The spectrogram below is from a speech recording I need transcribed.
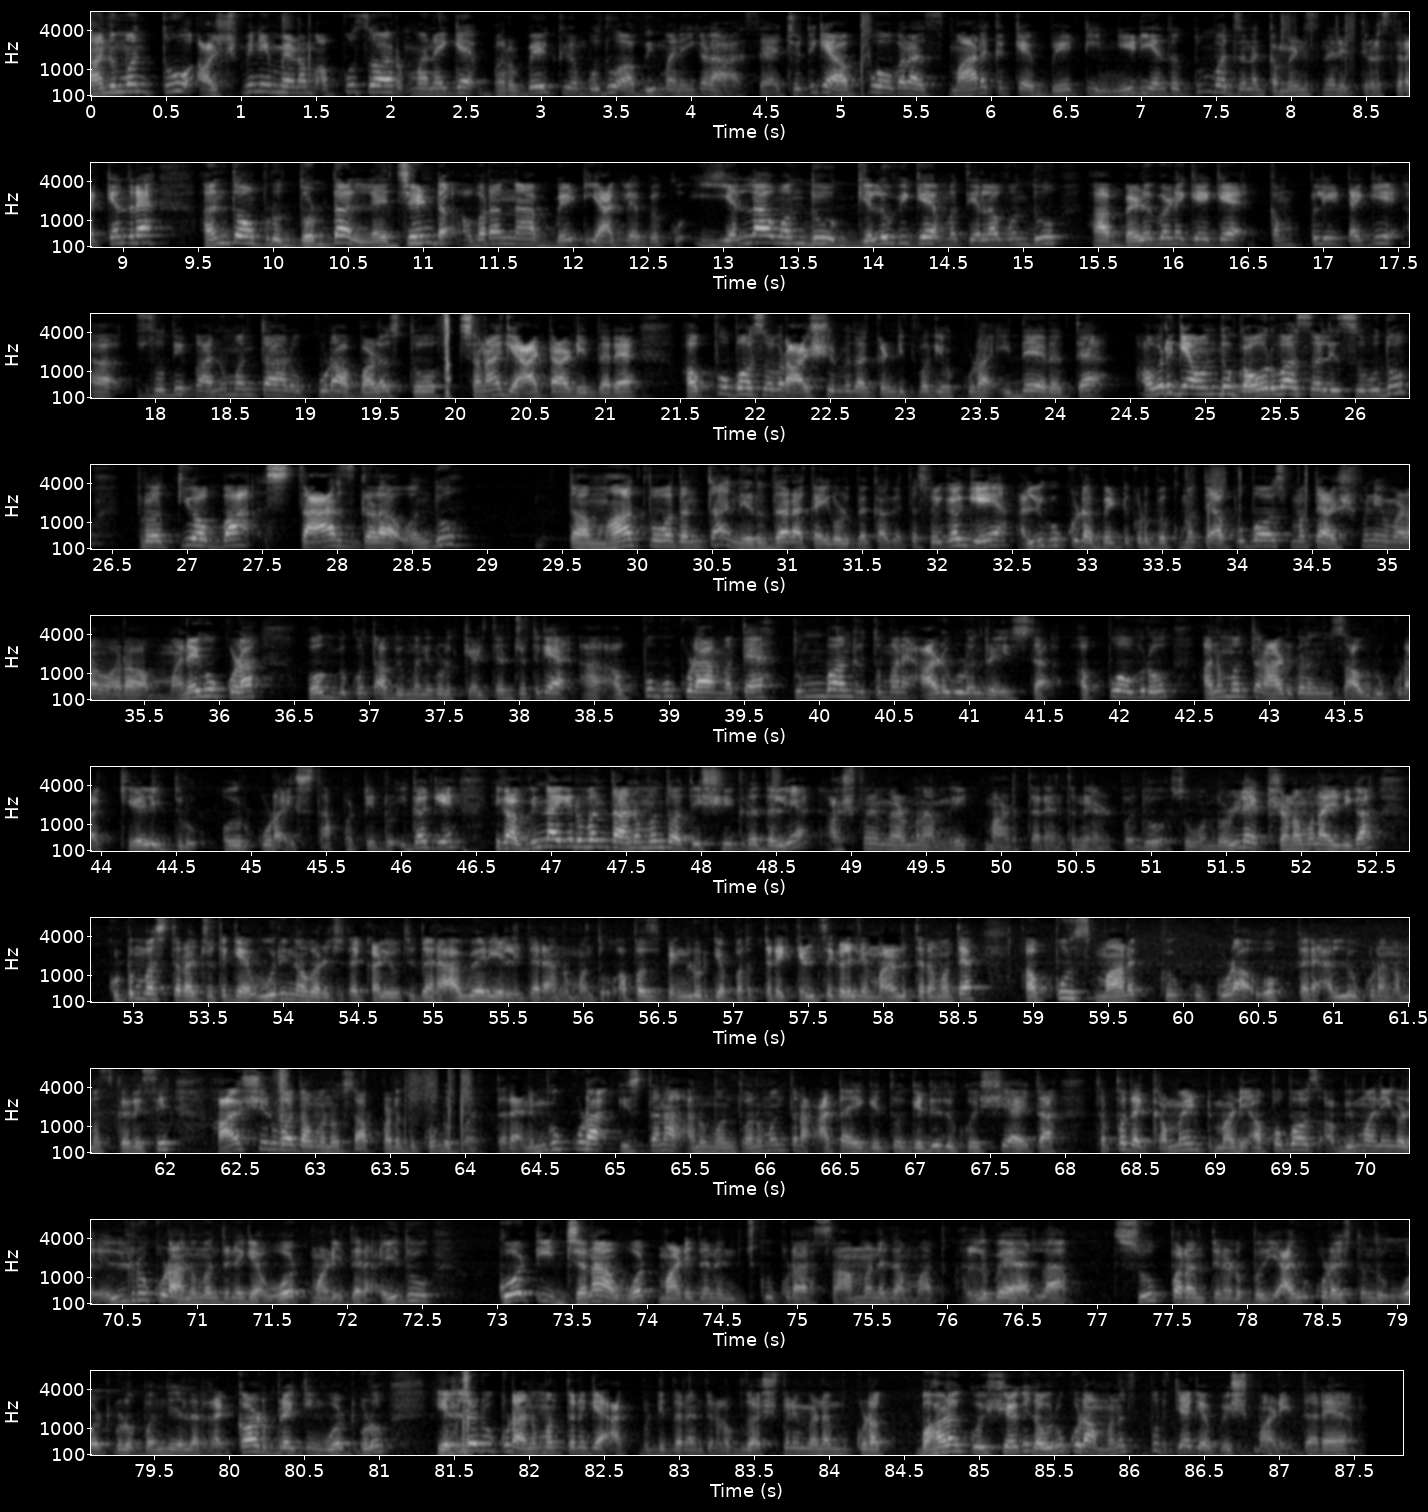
Hanumanthu, Ashwini madam Appu sir ಮನೆಗೆ ಬರಬೇಕು ಎಂಬುದು ಅಭಿಮಾನಿಗಳ ಆಸೆ. ಜೊತೆಗೆ ಅಪ್ಪು ಅವರ ಸ್ಮಾರಕಕ್ಕೆ ಭೇಟಿ ನೀಡಿ ಅಂತ ತುಂಬಾ ಜನ ಕಮೆಂಟ್ಸ್ನಲ್ಲಿ ತಿಳಿಸ್ತಾರೆ. ಯಾಕೆಂದರೆ ಅಂತ ಒಬ್ಬರು ದೊಡ್ಡ ಲೆಜೆಂಡ್ ಅವರನ್ನ ಭೇಟಿ ಆಗಲೇಬೇಕು ಈ ಎಲ್ಲ ಒಂದು ಗೆಲುವಿಗೆ ಮತ್ತೆ ಎಲ್ಲ ಒಂದು, ಆ ಬೆಳವಣಿಗೆಗೆ ಕಂಪ್ಲೀಟ್ ಆಗಿ ಸುದೀಪ್ ಹನುಮಂತ ಕೂಡ ಬಳಸ್ತು ಚೆನ್ನಾಗಿ ಆಟ ಆಡಿದ್ದಾರೆ. ಅಪ್ಪು ಬಾಸ್ ಅವರ ಆಶೀರ್ವಾದ ಖಂಡಿತವಾಗಿಯೂ ಕೂಡ ಇದ್ದೇ ಇರುತ್ತೆ. ಅವರಿಗೆ ಒಂದು ಗೌರವ ಸಲ್ಲಿಸುವುದು ಪ್ರತಿಯೊಬ್ಬ ಸ್ಟಾರ್ಸ್ಗಳ ಒಂದು ಮಹತ್ವವಾದಂಥ ನಿರ್ಧಾರ ಕೈಗೊಳ್ಳಬೇಕಾಗುತ್ತೆ ಸೊ ಹೀಗಾಗಿ ಅಲ್ಲಿಗೂ ಕೂಡ ಭೇಟಿ ಕೊಡಬೇಕು ಮತ್ತೆ ಅಪ್ಪು ಬಾಸ್ ಮತ್ತೆ ಅಶ್ವಿನಿ ಮೇಡಮ್ ಅವರ ಮನೆಗೂ ಕೂಡ ಹೋಗ್ಬೇಕು ಅಂತ ಅಭಿಮಾನಿಗಳು ಕೇಳ್ತಾರೆ. ಜೊತೆಗೆ ಅಪ್ಪುಗೂ ಕೂಡ ಮತ್ತೆ ತುಂಬ ಅಂದರೆ ತುಂಬಾನೇ ಹಾಡುಗಳು ಅಂದ್ರೆ ಇಷ್ಟ. ಅಪ್ಪು ಅವರು ಹನುಮಂತನ ಹಾಡುಗಳನ್ನು ಸಹ ಅವರು ಕೂಡ ಕೇಳಿದ್ರು. ಅವರು ಕೂಡ ಇಷ್ಟಪಟ್ಟಿದ್ರು. ಹೀಗಾಗಿ ಈಗ ವಿನ್ ಆಗಿರುವಂತ ಹನುಮಂತು ಅತಿ ಶೀಘ್ರದಲ್ಲಿ ಅಶ್ವಿನಿ ಮೇಡಮ್ನ ಮೀಟ್ ಮಾಡ್ತಾರೆ ಅಂತಲೇ ಹೇಳ್ಬೋದು. ಸೊ ಒಂದೊಳ್ಳೆ ಕ್ಷಣವನ್ನ ಇದೀಗ ಕುಟುಂಬಸ್ಥರ ಜೊತೆಗೆ ಊರಿನವರ ಜೊತೆ ಕಳೆಯುತ್ತಿದ್ದಾರೆ. ಹಾವೇರಿಯಲ್ಲಿದ್ದಾರೆ ಹನುಮಂತು. ವಾಪಸ್ ಬೆಂಗಳೂರಿಗೆ ಬರ್ತಾರೆ. ಕೆಲಸಗಳಲ್ಲಿ ಮರಳುತ್ತಾರೆ ಮತ್ತೆ ಅಪ್ಪು ಸ್ಮಾರಕಕ್ಕೂ ಕೂಡ ಹೋಗ್ತಾರೆ. ಅಲ್ಲೂ ಕೂಡ ನಮಸ್ಕರಿಸಿ ಆಶೀರ್ವಾದವನ್ನು ಸಹ ಪಡೆದುಕೊಂಡು ಬರ್ತಾರೆ. ನಿಮಗೂ ಕೂಡ ಇಷ್ಟನ ಹನುಮಂತು. ಹನುಮಂತನ ಆಟ ಹೇಗಿತ್ತು? ಗೆದ್ದಿದ್ದು ಖುಷಿ ಆಯ್ತಾ? ತಪ್ಪದೆ ಕಮೆಂಟ್ ಮಾಡಿ. ಅಪ್ಪ, ಬಾಸ್, ಅಭಿಮಾನಿಗಳು ಎಲ್ಲರೂ ಕೂಡ ಹನುಮಂತನಿಗೆ ವೋಟ್ ಮಾಡಿದ್ದಾರೆ. ಐದು ಕೋಟಿ ಜನ ವೋಟ್ ಮಾಡಿದ್ದಾನೆ. ನಿಜಕ್ಕೂ ಕೂಡ ಸಾಮಾನ್ಯದ ಮಾತು ಅಲ್ವೇ ಅಲ್ಲ. ಸೂಪರ್ ಅಂತ ಹೇಳ್ಬೋದು ಯಾರಿಗೂ ಕೂಡ ಇಷ್ಟೊಂದು ಓಟ್ಗಳು ಬಂದಿಲ್ಲ. ರೆಕಾರ್ಡ್ ಬ್ರೇಕಿಂಗ್ ಓಟ್ಗಳು ಎಲ್ಲರೂ ಕೂಡ ಹನುಮಂತನಿಗೆ ಹಾಕ್ಬಿಟ್ಟಿದ್ದಾರೆ ಅಂತ ಹೇಳ್ಬೋದು ಅಶ್ವಿನಿ ಮೇಡಮ್ ಕೂಡ ಬಹಳ ಖುಷಿಯಾಗಿದ್ದು ಅವರು ಕೂಡ ಮನಸ್ಫೂರ್ತಿಯಾಗಿ ವಿಶ್ ಮಾಡಿದ್ದಾರೆ.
